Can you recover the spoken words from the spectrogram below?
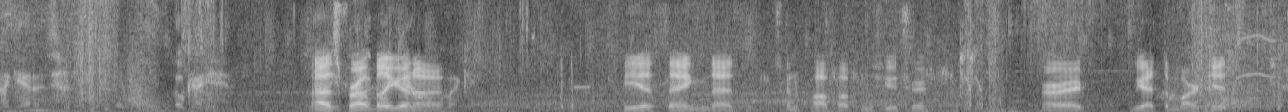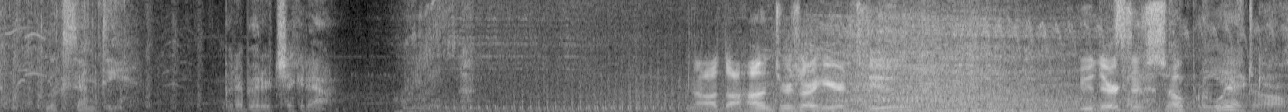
I get it. Okay. That's probably plug my kit gonna be a thing that's gonna pop up in the future. All right, we got the market. looks empty, but I better check it out. No, the hunters are here too. Dude, they're just so Company quick. After all.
